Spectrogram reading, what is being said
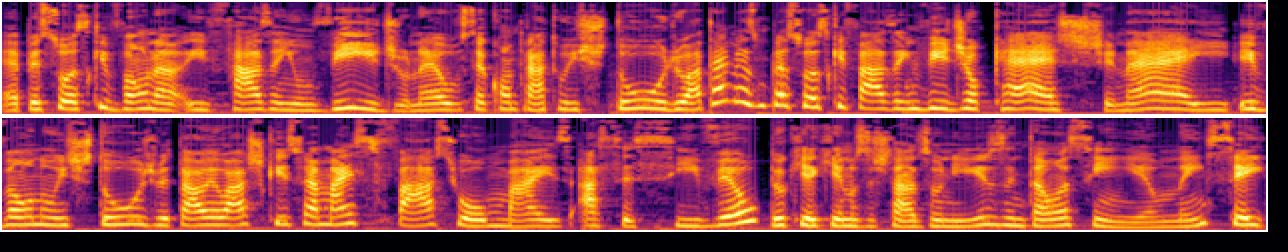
é, pessoas que vão na, e fazem um vídeo, né? Ou você contrata um estúdio, até mesmo pessoas que fazem videocast, né? E, e vão no estúdio e tal. Eu acho que isso é mais fácil ou mais acessível do que aqui nos Estados Unidos. Então, assim, eu nem sei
